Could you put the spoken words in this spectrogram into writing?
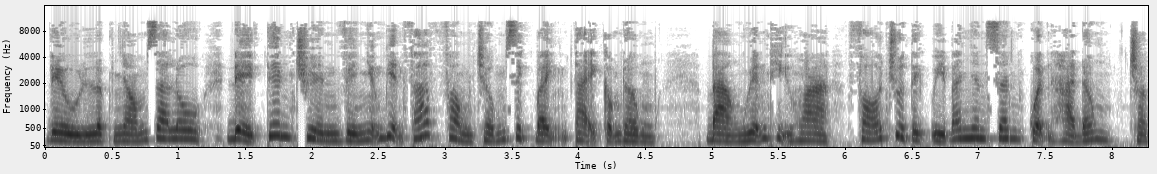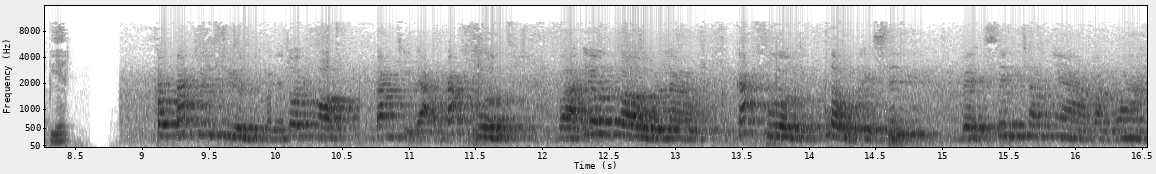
đều lập nhóm Zalo để tuyên truyền về những biện pháp phòng chống dịch bệnh tại cộng đồng. Bà Nguyễn Thị Hòa, Phó Chủ tịch Ủy ban nhân dân quận Hà Đông cho biết. Công tác tuyên truyền và tôi họp ban chỉ đạo các phường và yêu cầu là các phường tổng vệ sinh vệ sinh trong nhà và ngoài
